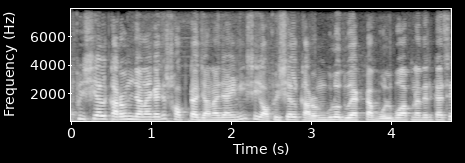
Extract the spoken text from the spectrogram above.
অফিসিয়াল কারণ জানা গেছে, সবটা জানা যায়নি। সেই অফিসিয়াল কারণগুলো দু একটা বলব আপনাদের কাছে।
